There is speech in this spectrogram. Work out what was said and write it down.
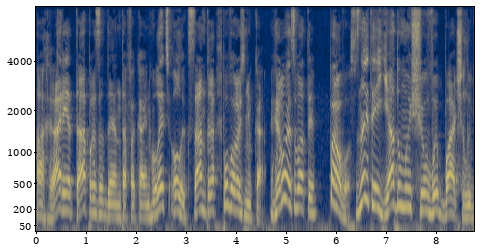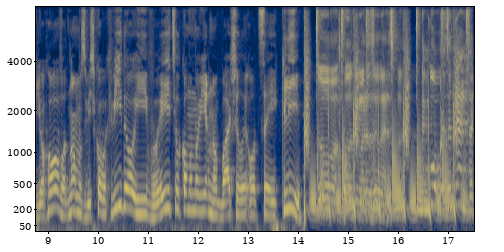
аграрія та президента ФК Інгулець Олександра Поворознюка. Героя звати. Паровоз. Знаєте, я думаю, що ви бачили в його в одному з військових відео, і ви цілком імовірно бачили оцей кліп. до Володимира Зеленського. Такого президента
